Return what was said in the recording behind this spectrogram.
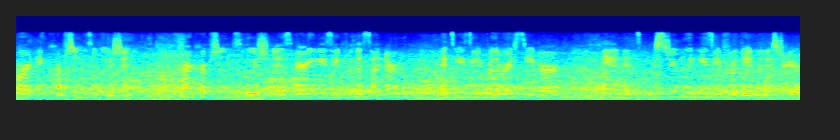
support encryption solution. Our encryption solution is very easy for the sender, it's easy for the receiver, and it's extremely easy for the administrator.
